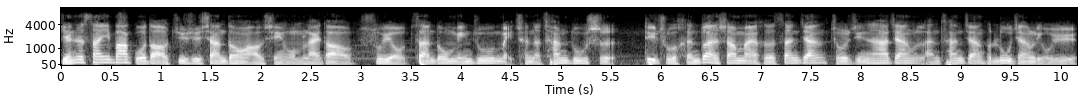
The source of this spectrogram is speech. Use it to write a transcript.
沿着三一八国道继续向东而行，我们来到素有“藏东明珠”美称的昌都市。地处横断山脉和三江，就是金沙江、澜沧江和怒江流域，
